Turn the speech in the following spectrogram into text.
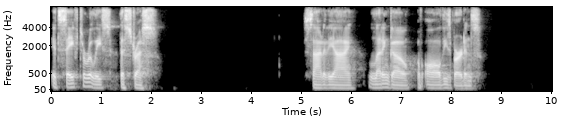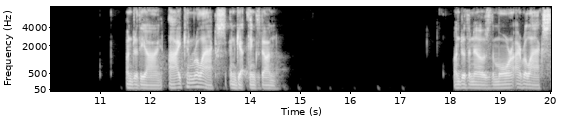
it's safe to release the stress. Side of the eye, letting go of all these burdens. Under the eye, I can relax and get things done. Under the nose, the more I relax,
